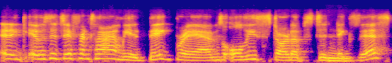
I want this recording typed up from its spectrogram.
it, it, was a different time. We had big brands. All these startups didn't exist.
